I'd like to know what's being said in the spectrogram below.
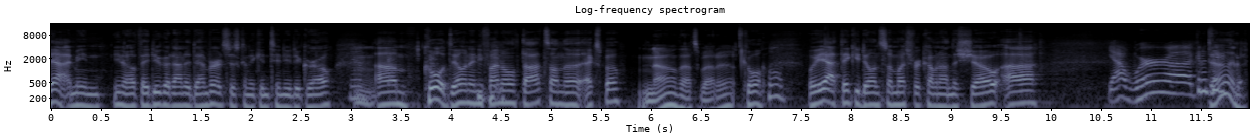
Yeah, I mean, you know, if they do go down to Denver, it's just going to continue to grow. Hmm. Um, cool. Dylan, any final thoughts on the expo? no, that's about it. Cool. Cool. Well, yeah, thank you, Dylan, so much for coming on the show. Uh, Yeah, we're uh, gonna Done. take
